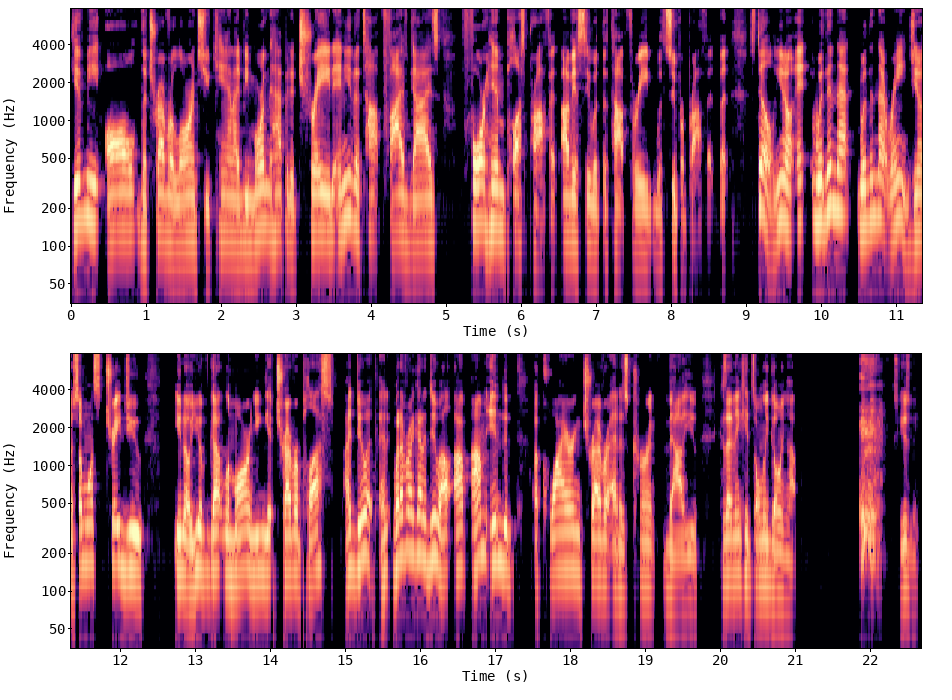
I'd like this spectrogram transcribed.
give me all the Trevor Lawrence you can. I'd be more than happy to trade any of the top five guys for him plus profit. Obviously, with the top three with super profit, but still, you know, eh, within that within that range, you know, someone wants to trade you. You know, you've got Lamar and you can get Trevor plus. I'd do it, and whatever I got to do, i I'm into acquiring Trevor at his current value because I think it's only going up. Excuse me.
